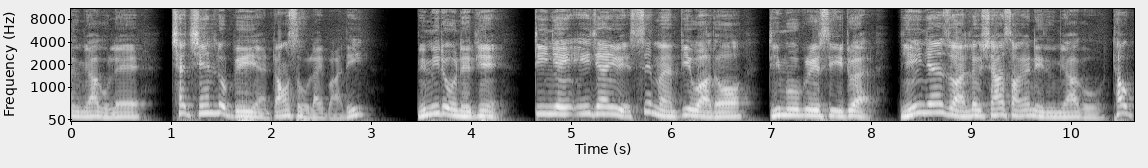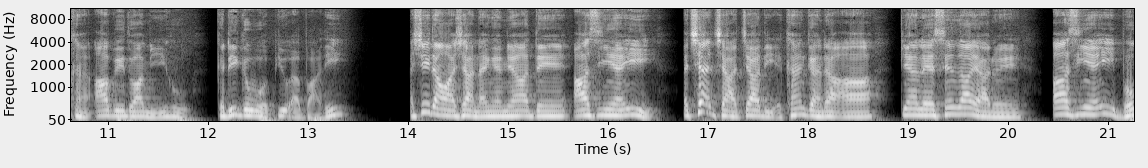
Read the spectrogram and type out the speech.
သူများကိုလည်းချက်ချင်းလွှတ်ပေးရန်တောင်းဆိုလိုက်ပါသည်မိမိတို့အနေဖြင့် တည်ငြိမ်အေးချမ်း၍စစ်မှန်ပြေဝသောဒီမိုကရေစီအတွက်ငြိမ်းချမ်းစွာလှုပ်ရှားဆောင်ရွက်နေသူများကိုထောက်ခံအားပေးသွားမည်ဟုကတိကဝတ်ပြုအပ်ပါသည်အရှိတောင်အာရှနိုင်ငံများအသင်းအာဆီယံ၏အချက်အချာကျသည့်အခမ်းကဏ္ဍအားပြန်လည်စဉ်းစားရာတွင်အာဆီယံ၏ဘုံ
